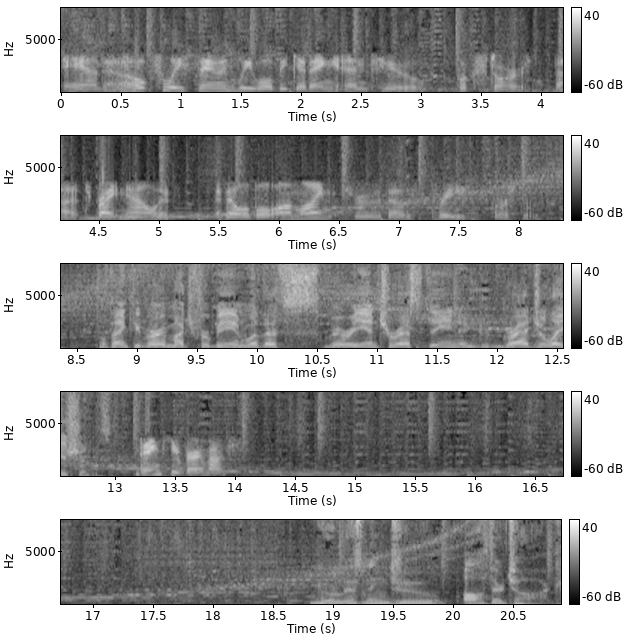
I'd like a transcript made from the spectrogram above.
And hopefully soon we will be getting into bookstores, but right now it's available online through those three sources. Well, thank you very much for being with us. Very interesting, and congratulations. Thank you very much. You're listening to Author Talk.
